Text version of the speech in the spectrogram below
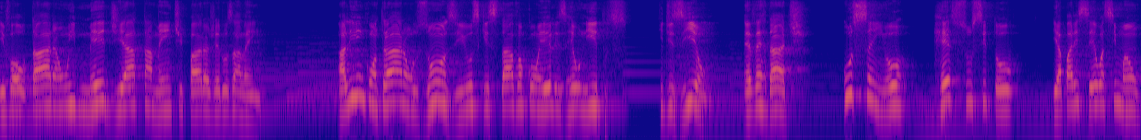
e voltaram imediatamente para Jerusalém. Ali encontraram os onze e os que estavam com eles reunidos, que diziam: É verdade, o Senhor ressuscitou e apareceu a Simão.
